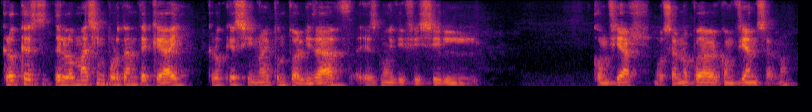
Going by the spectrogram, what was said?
Creo que es de lo más importante que hay. Creo que si no hay puntualidad es muy difícil confiar, o sea, no puede haber confianza, ¿no?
